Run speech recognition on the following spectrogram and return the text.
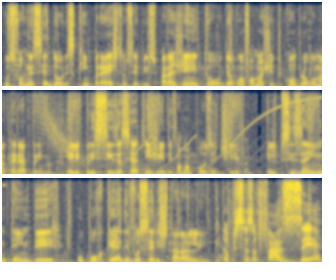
os fornecedores que emprestam serviço para a gente ou de alguma forma a gente compra alguma matéria-prima. Ele precisa ser atingido de forma positiva. Ele precisa entender o porquê de você estar ali. O que, eu preciso fazer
